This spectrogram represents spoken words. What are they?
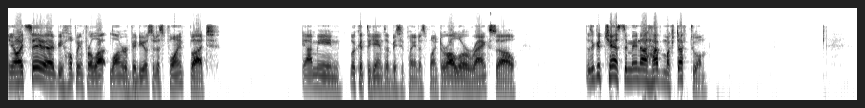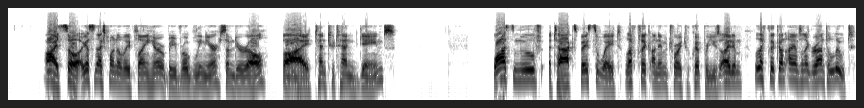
You know, I'd say I'd be hoping for a lot longer videos at this point, but yeah, I mean, look at the games I'm basically playing at this point. They're all lower ranked, so there's a good chance they may not have much depth to them. Alright, so I guess the next one I'll be playing here will be Rogue Linear 7DRL by 10 to 10 Games. WASD to move, attack, space to wait, left click on inventory to equip or use item, left click on items on the ground to loot,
